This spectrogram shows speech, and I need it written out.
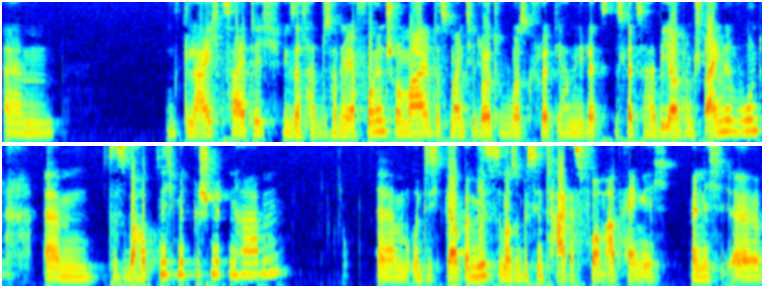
Ähm, gleichzeitig, wie gesagt, das hatten wir ja vorhin schon mal, dass manche Leute, wo man das Gefühl hat, die haben die letzte, das letzte halbe Jahr unterm Stein gewohnt, ähm, das überhaupt nicht mitgeschnitten haben. Ähm, und ich glaube, bei mir ist es immer so ein bisschen tagesformabhängig. Wenn ich äh,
